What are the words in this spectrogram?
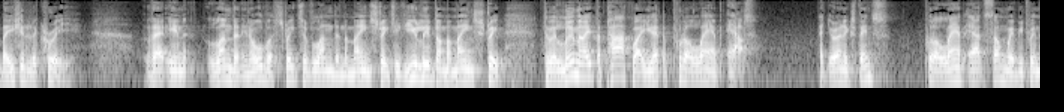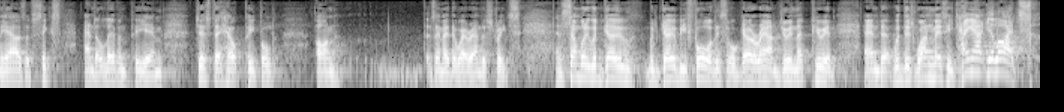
they issued a decree that in London, in all the streets of London, the main streets, if you lived on the main street, to illuminate the pathway, you had to put a lamp out at your own expense. Put a lamp out somewhere between the hours of 6 and 11 p.m. just to help people on as they made their way around the streets. And somebody would go, would go before this or go around during that period and uh, with this one message hang out your lights.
